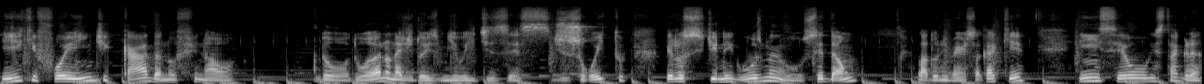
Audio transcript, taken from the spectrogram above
e que foi indicada no final do, do ano né, de 2018 pelo Sidney Guzman, o Sidão, lá do Universo HQ, em seu Instagram.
